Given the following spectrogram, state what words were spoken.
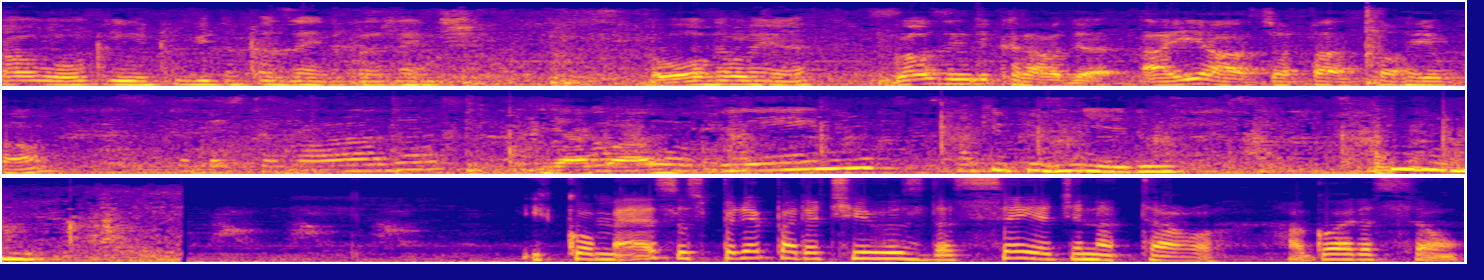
Olha o ovinho que o Vitor fazendo pra gente. O ovo, manhã. igualzinho de Cláudia. Aí, ó, já torrei o pão. Já fez tomada. E Olha o agora... ovinho. Aqui o cozinheiro. E começa os preparativos da ceia de Natal. Agora são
